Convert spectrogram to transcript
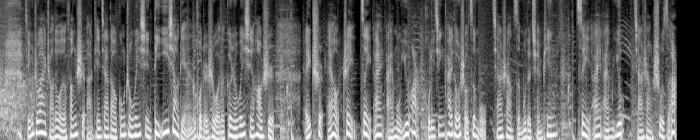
节目之外找到我的方式啊，添加到公众微信第一笑点，或者是我的个人微信号是 h l j z i m u 二，狐狸精开头首字母加上子木的全拼 z i m u 加上数字二。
